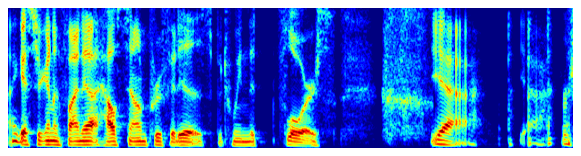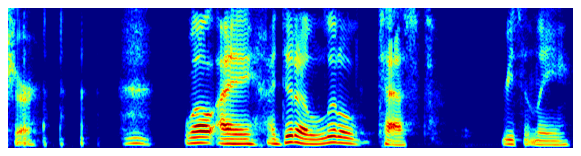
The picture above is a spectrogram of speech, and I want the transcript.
I guess you're gonna find out how soundproof it is between the floors. Yeah, yeah, for sure. Well, I I did a little test recently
